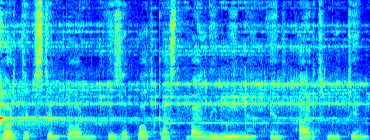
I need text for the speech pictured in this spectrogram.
Vortex Temporum is a podcast by Limina and Art Tempo.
